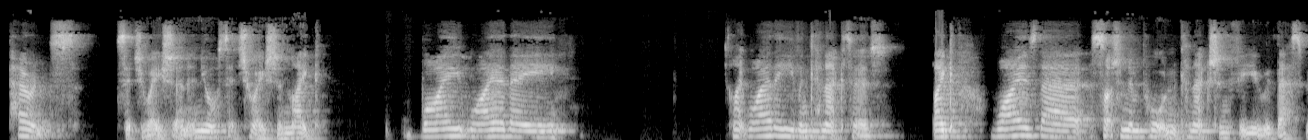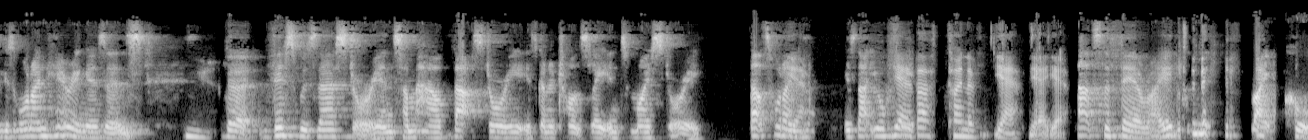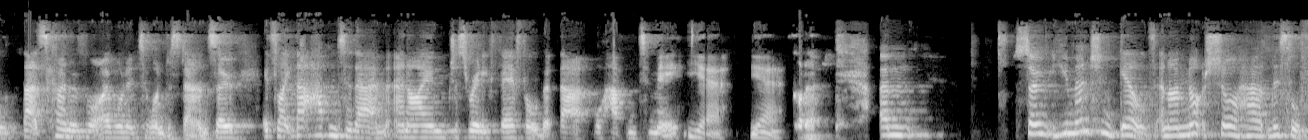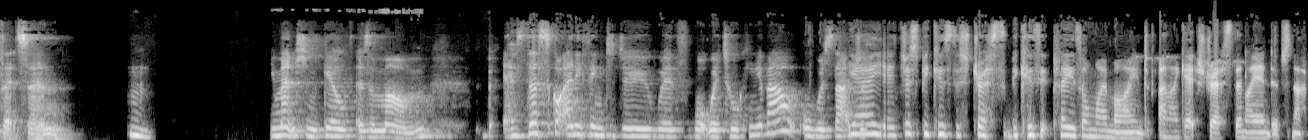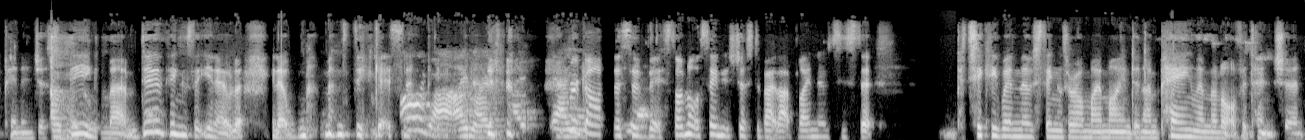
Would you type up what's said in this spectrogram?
parents' situation and your situation. Like, why why are they like why are they even connected? Like, why is there such an important connection for you with this? Because what I'm hearing is is mm. that this was their story and somehow that story is going to translate into my story. That's what yeah. I is that your fear? Yeah, that's kind of yeah, yeah, yeah. That's the fear, right? right, cool. That's kind of what I wanted to understand. So it's like that happened to them, and I'm just really fearful that that will happen to me. Yeah, yeah. Got it. Um, so you mentioned guilt, and I'm not sure how this all fits in. Hmm. You mentioned guilt as a mum has this got anything to do with what we're talking about or was that yeah just... yeah just because the stress because it plays on my mind and i get stressed then i end up snapping and just okay. being a mum doing things that you know you know mums do get oh, snappy. oh yeah i know yeah, regardless yeah. of this so i'm not saying it's just about that but i notice that particularly when those things are on my mind and i'm paying them a lot of attention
